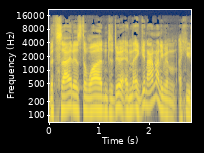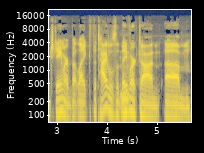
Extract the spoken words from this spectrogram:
Bethesda is the one to do it. And again, I'm not even a huge gamer, but like the titles that they've worked on, um,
